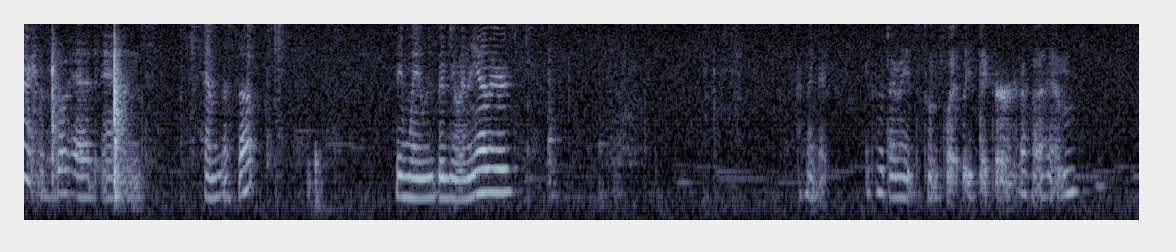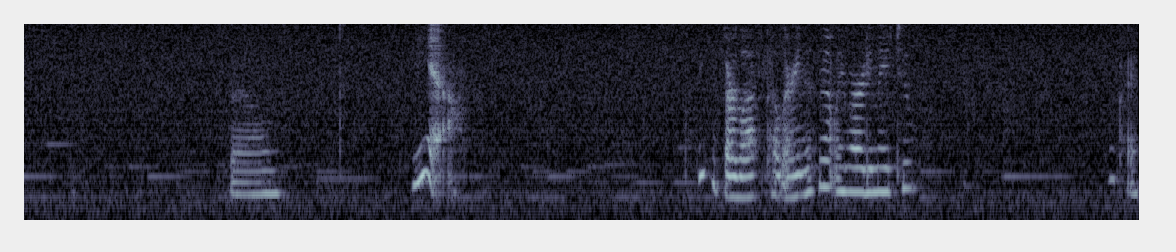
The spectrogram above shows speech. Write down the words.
All right, let's go ahead and hem this up. Same way we've been doing the others. I think I, except I made this one slightly thicker of a hem. So, yeah. I think it's our last pelerine, isn't it? We've already made two. Okay.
